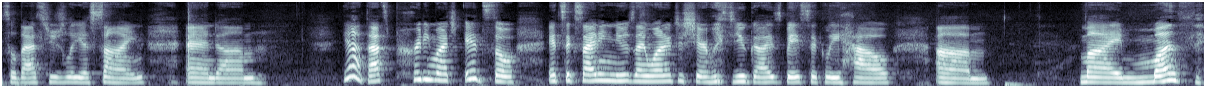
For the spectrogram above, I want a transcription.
so that's usually a sign. And um, yeah, that's pretty much it. So it's exciting news. I wanted to share with you guys basically how um, my month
